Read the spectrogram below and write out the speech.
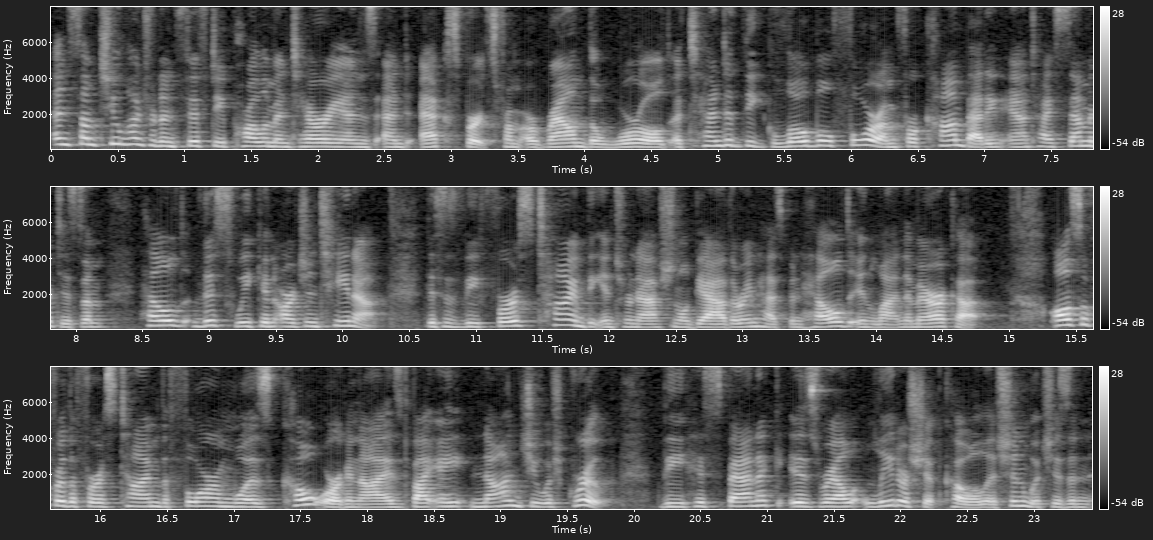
And some 250 parliamentarians and experts from around the world attended the Global Forum for Combating Anti Semitism held this week in Argentina. This is the first time the international gathering has been held in Latin America. Also, for the first time, the forum was co organized by a non Jewish group, the Hispanic Israel Leadership Coalition, which is an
